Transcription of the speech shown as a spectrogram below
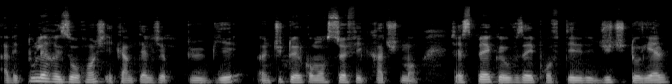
Avec tous les réseaux Orange et Camtel, j'ai publié un tutoriel comment surfer gratuitement. J'espère que vous avez profité du tutoriel.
